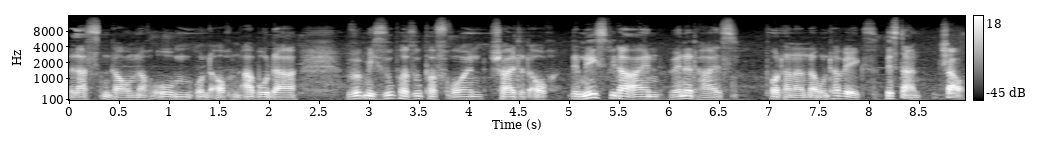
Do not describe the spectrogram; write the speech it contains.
lasst einen Daumen nach oben und auch ein Abo da. Würde mich super, super freuen. Schaltet auch demnächst wieder ein, wenn es heißt, voneinander unterwegs. Bis dann. Ciao.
